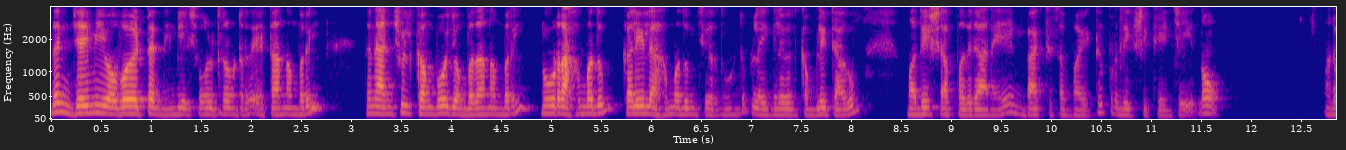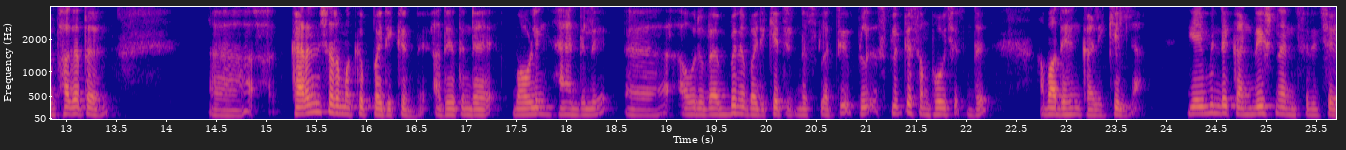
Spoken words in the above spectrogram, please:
Then Jamie Overton English all rounder എട്ടാം നമ്പറിൽ ദെൻ അൻഷുൽ കമ്പോജ് ഒമ്പതാം നമ്പറിൽ നൂർ അഹമ്മദും കലീൽ അഹമ്മദും ചേർന്നുകൊണ്ട് പ്ലേയിങ് ഇലവൻ കംപ്ലീറ്റ് ആകും. മദീഷ പതിരാനയെ ഇമ്പാക്റ്റ് സബായിട്ട് പ്രതീക്ഷിക്കുകയും ചെയ്യുന്നു. മറുഭാഗത്ത് ഭാഗത്ത് കരൺ ശർമ്മക്ക് പരിക്കുണ്ട്. അദ്ദേഹത്തിന്റെ ബൗളിംഗ് ഹാൻഡിൽ ഒരു വെബിന് പരിക്കേറ്റിട്ടുണ്ട്. സ്പ്ലിറ്റ് സ്പ്ലിറ്റ് സംഭവിച്ചിട്ടുണ്ട്. അപ്പോൾ അദ്ദേഹം കളിക്കില്ല. ഗെയിമിന്റെ കണ്ടീഷൻ അനുസരിച്ച്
